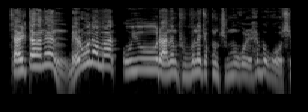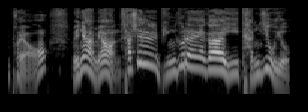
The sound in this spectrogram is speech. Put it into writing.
자, 일단은 메로나 맛 우유라는 부분에 조금 주목을 해보고 싶어요. 왜냐하면 사실 빙그레가 이 단지 우유,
